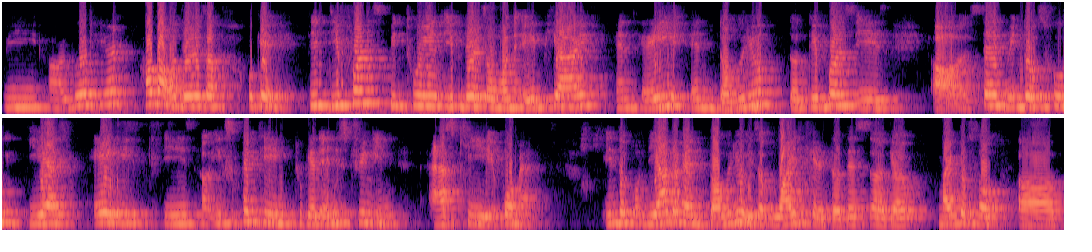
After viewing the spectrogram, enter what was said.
We are good here. How about there's a, okay, the difference between if there's a one API and A and W, the difference is uh, set Windows Hook EX A is uh, expecting to get any string in ASCII format. In the, on the other hand, W is a wide character. That's uh, Microsoft. Uh,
